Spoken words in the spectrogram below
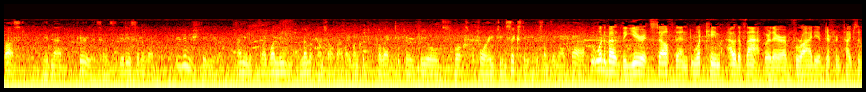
bust in that period. So it's, it is sort of a, an interesting year. I mean, like one needn't limit oneself that way. One could collect Ticknor Fields books before 1860 or something like that. But What about the year itself then? What came out of that? Were there a variety of different types of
